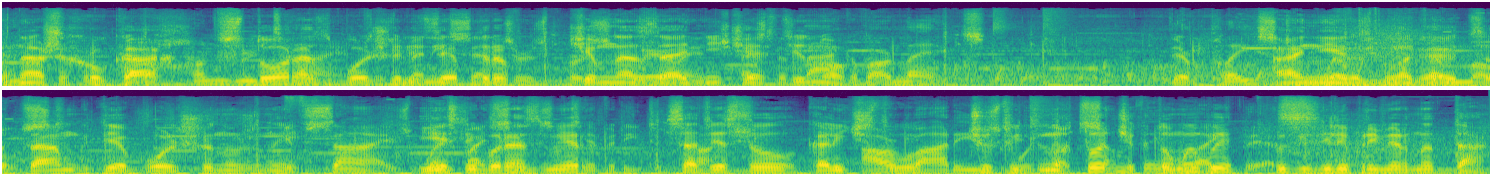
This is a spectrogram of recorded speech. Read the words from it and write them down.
В наших руках в сто раз больше рецепторов, чем на задней части ног. Они располагаются там, где больше нужны. Если бы размер соответствовал количеству чувствительных точек, то мы бы выглядели примерно так.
